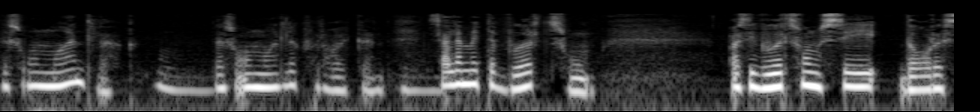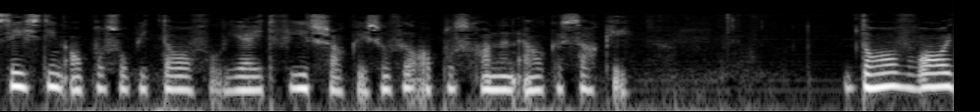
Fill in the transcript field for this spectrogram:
dis onmoontlik hmm. dis onmoontlik vir daai kind hmm. selfs met 'n woordsom as die woordsom sê daar is 16 appels op die tafel jy het 4 sakkies hoeveel appels gaan in elke sakkie daar waar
